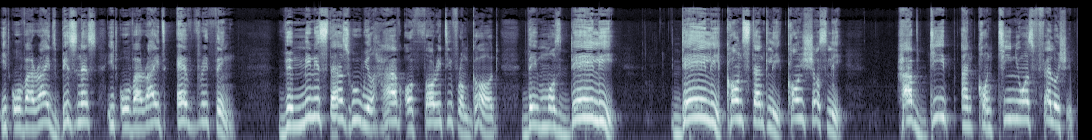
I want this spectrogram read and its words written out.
it overrides business, it overrides everything. The ministers who will have authority from God, they must daily, daily, constantly, consciously have deep and continuous fellowship.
